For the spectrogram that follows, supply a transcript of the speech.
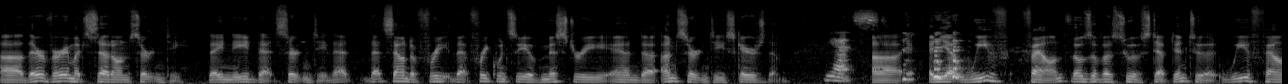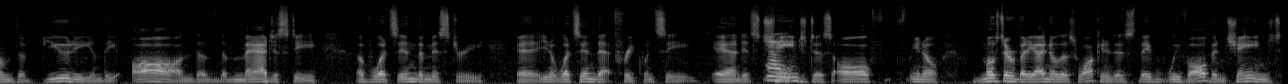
uh, they're very much set on certainty. They need that certainty. That that sound of free, that frequency of mystery and uh, uncertainty scares them. Yes. Uh, and yet we've found those of us who have stepped into it, we've found the beauty and the awe and the the majesty of what's in the mystery uh, you know what's in that frequency and it's changed right. us all you know most everybody i know that's walking in this they we've all been changed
